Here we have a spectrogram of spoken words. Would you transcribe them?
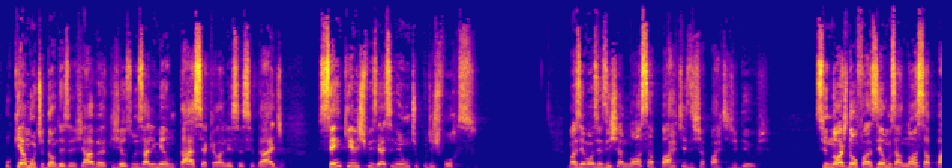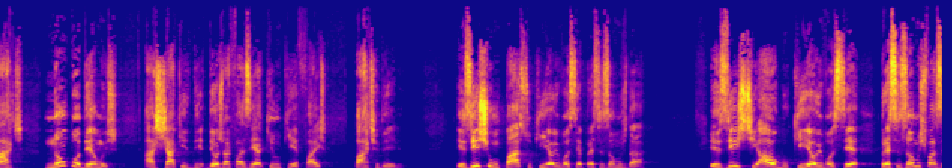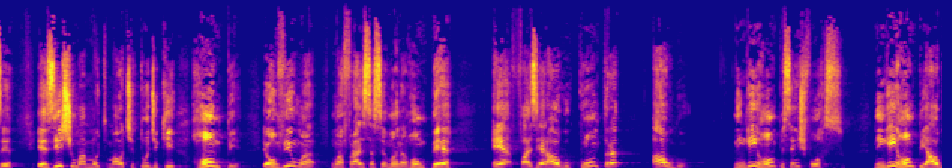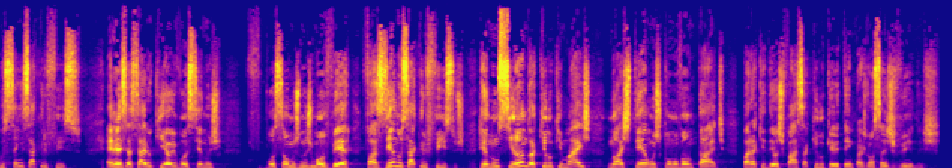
O que a multidão desejava era que Jesus alimentasse aquela necessidade sem que eles fizessem nenhum tipo de esforço. Mas, irmãos, existe a nossa parte, existe a parte de Deus. Se nós não fazemos a nossa parte, não podemos achar que Deus vai fazer aquilo que faz parte dele. Existe um passo que eu e você precisamos dar. Existe algo que eu e você precisamos fazer. Existe uma, uma atitude que rompe. Eu ouvi uma, uma frase essa semana: romper é fazer algo contra algo. Ninguém rompe sem esforço. Ninguém rompe algo sem sacrifício. É necessário que eu e você nos possamos nos mover fazendo sacrifícios, renunciando aquilo que mais nós temos como vontade, para que Deus faça aquilo que Ele tem para as nossas vidas.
